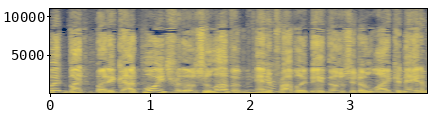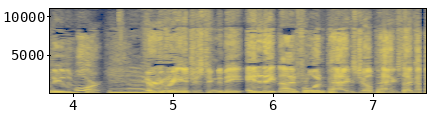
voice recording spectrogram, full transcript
But but but it got points for those who love him. And it probably made those who don't like him hate him even more. very, very interesting to me. 888 for one Pags, joepags.com.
